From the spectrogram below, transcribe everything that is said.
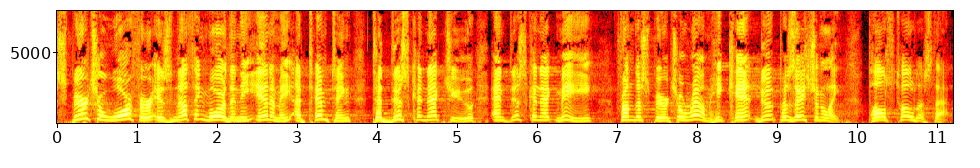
Spiritual warfare is nothing more than the enemy attempting to disconnect you and disconnect me from the spiritual realm. He can't do it positionally. Paul's told us that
